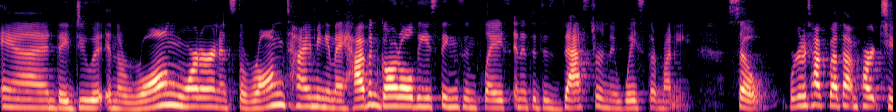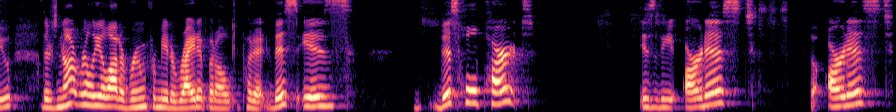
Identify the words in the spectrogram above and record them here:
And they do it in the wrong order and it's the wrong timing and they haven't got all these things in place and it's a disaster and they waste their money. So we're gonna talk about that in part two. There's not really a lot of room for me to write it, but I'll put it. This is, this whole part is the artist, the artist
